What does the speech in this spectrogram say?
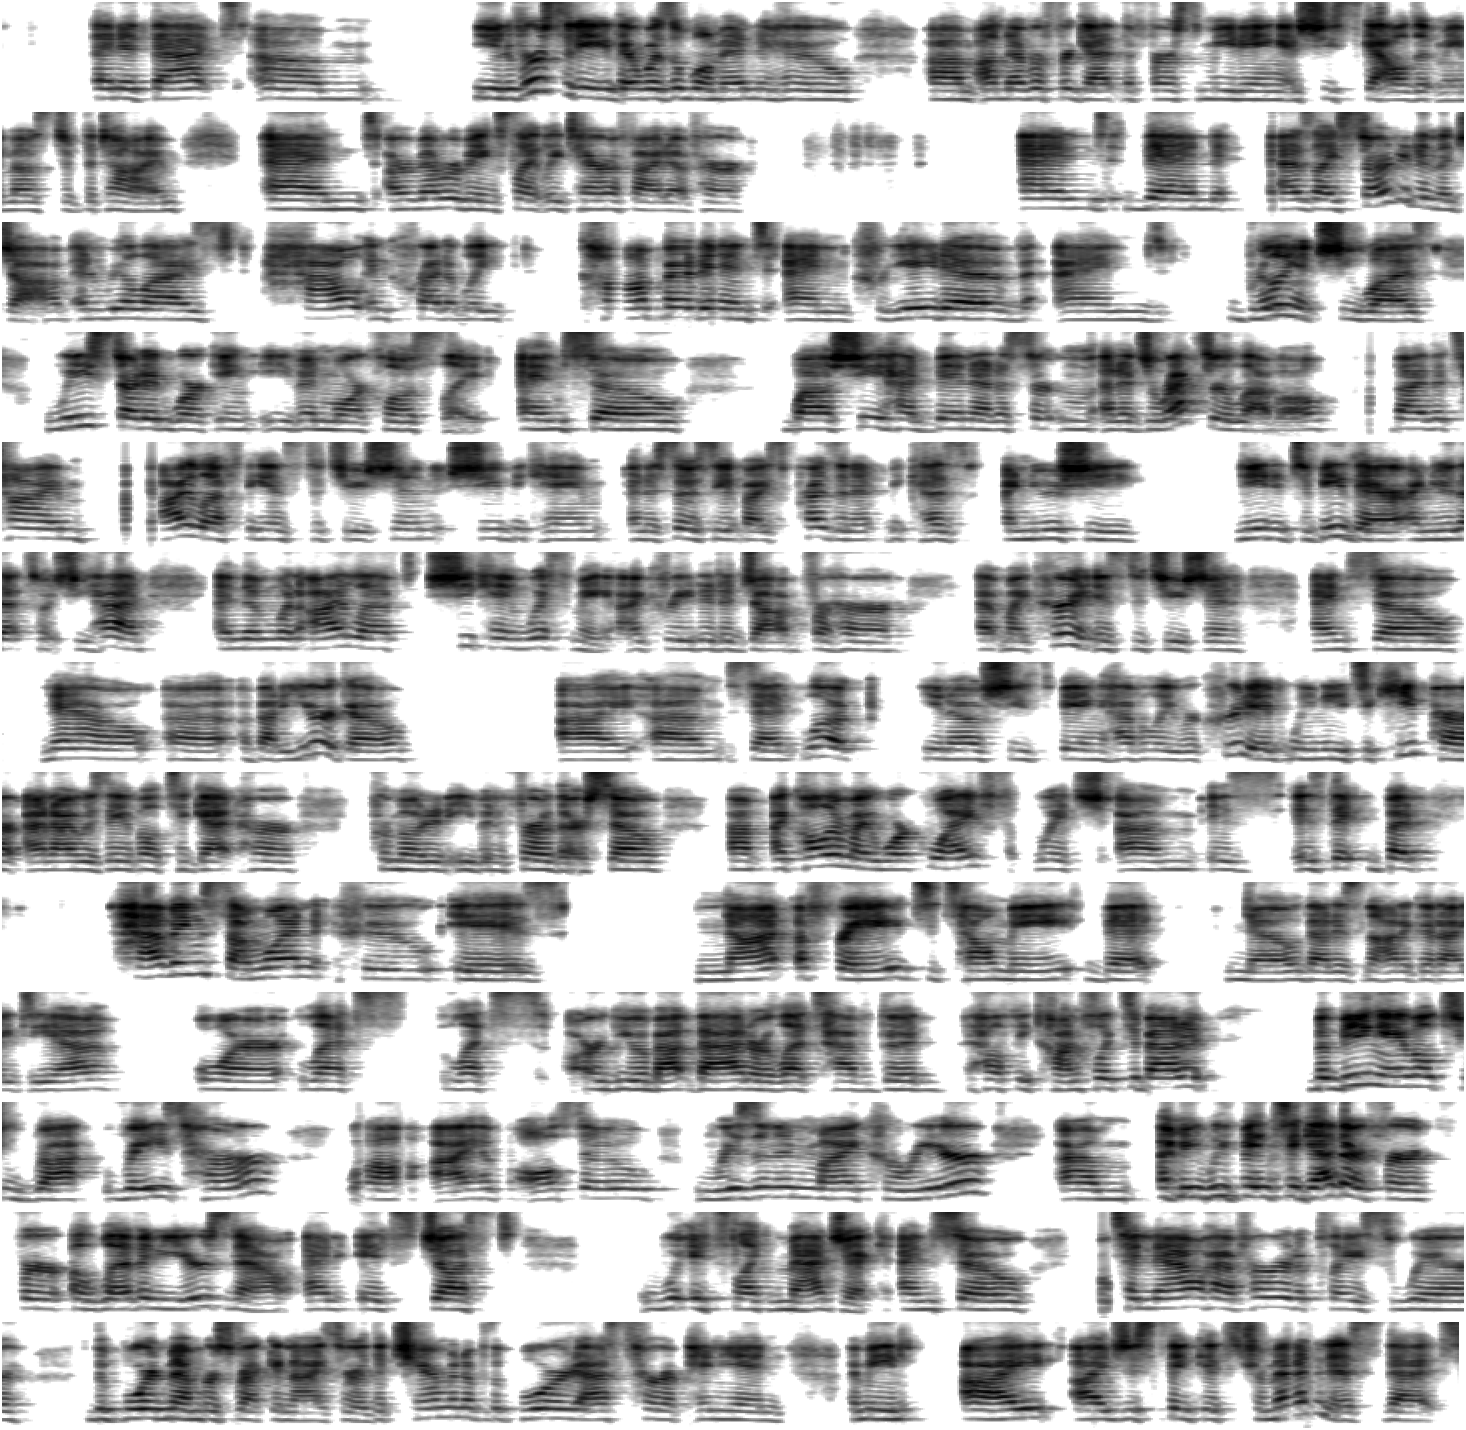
And at that um, university there was a woman who um, i'll never forget the first meeting and she scowled at me most of the time. And i remember being slightly terrified of her and then as I started in the job and realized how incredibly competent and creative and brilliant she was, we started working even more closely. And so while she had been at a certain at a director level, by the time I left the institution, she became an associate vice president because I knew she needed to be there. I knew that's what she had. And then when I left, she came with me. I created a job for her at my current institution. And so now, uh, about a year ago, I um, said, look, you know, she's being heavily recruited. We need to keep her. And I was able to get her promoted even further. So um, I call her my work wife, which um, is, is that, but having someone who is not afraid to tell me that, no, that is not a good idea, or let's let's argue about that or let's have good healthy conflict about it but being able to ra- raise her while i have also risen in my career um, i mean we've been together for for 11 years now and it's just it's like magic. And so to now have her at a place where the board members recognize her, the chairman of the board asks her opinion. I mean, I I just think it's tremendous that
